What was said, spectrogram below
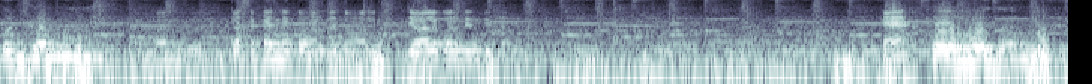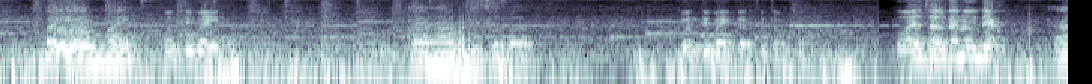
कोणी करणार नाही. कसं काय नेतो म्हणतं तुम्हाला? जेवायला कोण देईन तिथं? हे? ते बाई आहे माई. कोणती बाई? काय नाव तिचं कोणती बाई करते तुमचं? पोहायला चालता ना उद्या? हा?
